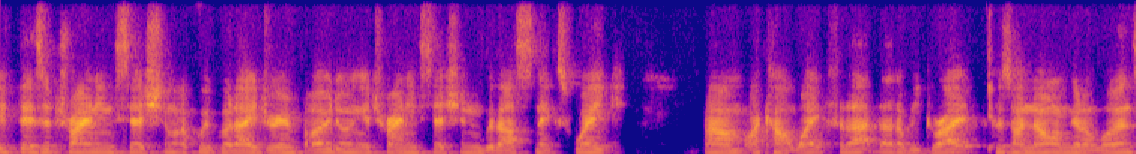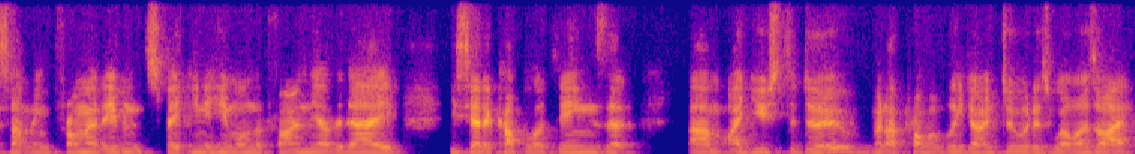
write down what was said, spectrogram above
if there's a training session, like we've got Adrian Bo doing a training session with us next week. Um, I can't wait for that. That'll be great because I know I'm going to learn something from it. Even speaking to him on the phone the other day, he said a couple of things that um, I used to do, but I probably don't do it as well as I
